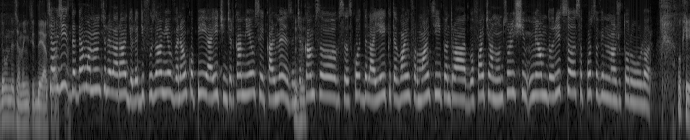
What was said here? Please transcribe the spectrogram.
De unde ți-a venit ideea Ți-am zis, dădeam anunțurile la radio, le difuzam eu, veneau copiii aici, încercam eu să-i calmez, mhm. încercam uh-huh. să, să scot de la ei câteva informații pentru a face anunțul și mi-am dorit să, să pot să vin în ajutorul lor. Ok, uh,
